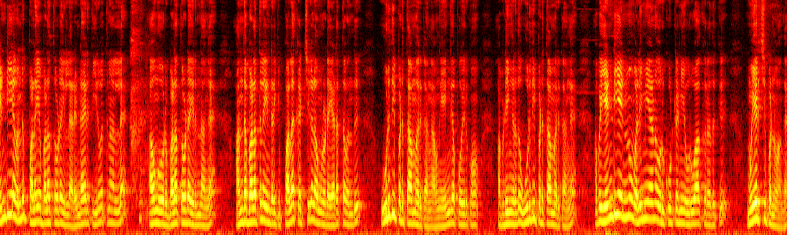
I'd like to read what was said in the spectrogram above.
என்டிஏ வந்து பழைய பலத்தோடு இல்லை. ரெண்டாயிரத்தி இருபத்தி நாலில் அவங்க ஒரு பலத்தோடு இருந்தாங்க. அந்த பலத்தில் இன்றைக்கு பல கட்சிகள் அவங்களோட இடத்த வந்து உறுதிப்படுத்தாமல் இருக்காங்க. அவங்க எங்கே போயிருக்கோம் அப்படிங்கிறத உறுதிப்படுத்தாமல் இருக்காங்க. அப்போ என்டிஏ இன்னும் வலிமையான ஒரு கூட்டணியை உருவாக்குறதுக்கு முயற்சி பண்ணுவாங்க.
